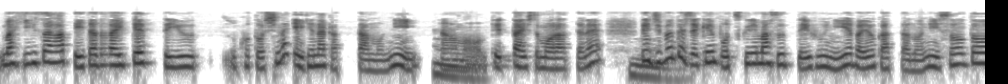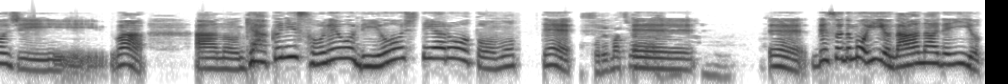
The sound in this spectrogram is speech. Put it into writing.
まあ、引き下がっていただいてっていうことをしなきゃいけなかったのに、うんあの、撤退してもらってね。で、自分たちで憲法を作りますっていうふうに言えばよかったのに、その当時は、あの、逆にそれを利用してやろうと思って、それ間違ってますえええ。で、それでもういいよ、なあなあでいいよっ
